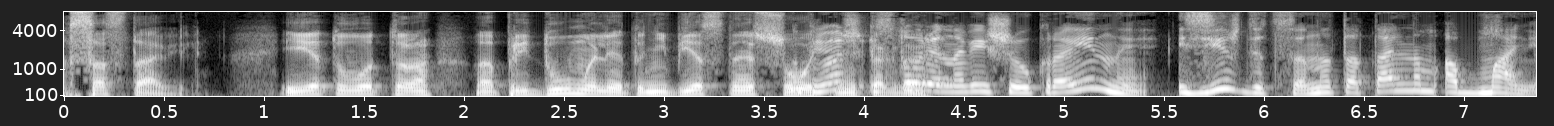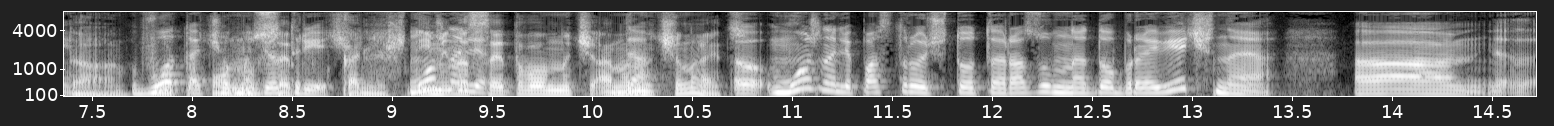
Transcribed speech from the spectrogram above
составили и это вот э, придумали, это небесная сотня. Понимаешь, история далее. новейшей Украины зиждется на тотальном обмане. Да, вот, вот о чем идет это, речь. Конечно, Можно именно ли... с этого она да. начинается. Э, можно ли построить что-то разумное, доброе, вечное, а, э,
